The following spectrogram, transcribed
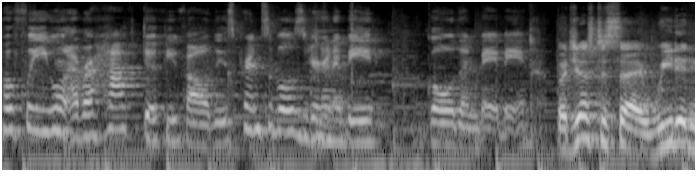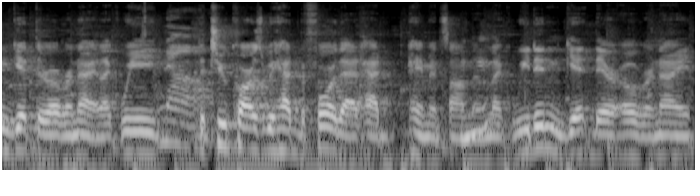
hopefully, you won't ever have to if you follow these principles. You're gonna be golden, baby. But just to say, we didn't get there overnight. Like we, No. Mm-hmm. the two cars we had before that had payments on them. Like we didn't get there overnight,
